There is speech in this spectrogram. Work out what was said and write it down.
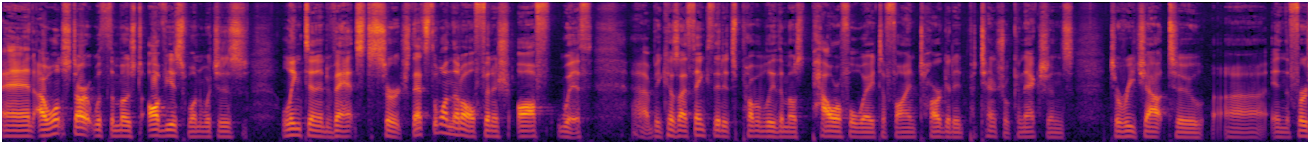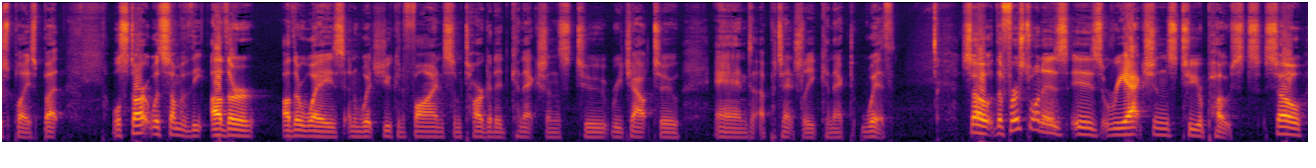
And I won't start with the most obvious one, which is LinkedIn Advanced Search. That's the one that I'll finish off with uh, because I think that it's probably the most powerful way to find targeted potential connections to reach out to uh, in the first place. But we'll start with some of the other other ways in which you can find some targeted connections to reach out to and uh, potentially connect with. So the first one is is reactions to your posts. So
